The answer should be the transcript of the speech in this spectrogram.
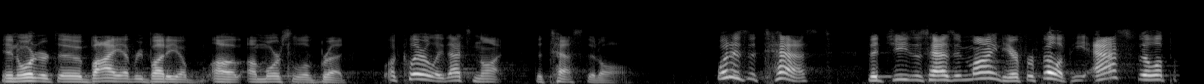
in order to buy everybody a, a, a morsel of bread? Well, clearly that's not the test at all. What is the test that Jesus has in mind here for Philip? He asks Philip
